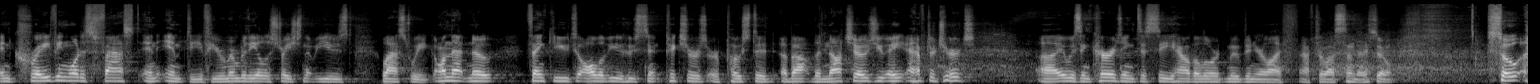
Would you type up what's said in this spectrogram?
and craving what is fast and empty, if you remember the illustration that we used last week. On that note, Thank you to all of you who sent pictures or posted about the nachos you ate after church. Uh, it was encouraging to see how the Lord moved in your life after last Sunday. So, so uh,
